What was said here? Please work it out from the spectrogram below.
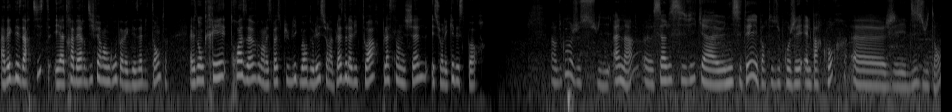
Avec des artistes et à travers différents groupes avec des habitantes, elles ont créé trois œuvres dans l'espace public bordelais sur la place de la Victoire, place Saint-Michel et sur les quais des sports. Alors du coup moi je suis Anna, euh, service civique à Unicité et porteuse du projet Elle Parcours. Euh, j'ai 18 ans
